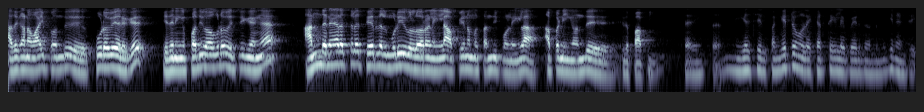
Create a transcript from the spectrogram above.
அதுக்கான வாய்ப்பு வந்து கூடவே இருக்கு. இதை நீங்க பதிவாக கூட வச்சுக்கோங்க. அந்த நேரத்துல தேர்தல் முடிவுகள் வரும் இல்லைங்களா? அப்பயும் நம்ம சந்திப்போம் இல்லைங்களா? அப்ப நீங்க வந்து இதை பார்ப்பீங்க. சரிங்க சார். நிகழ்ச்சியில் பங்கேற்று உங்களை கருத்துக்களை பகிர்ந்து கொண்டமைக்கு நன்றி.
